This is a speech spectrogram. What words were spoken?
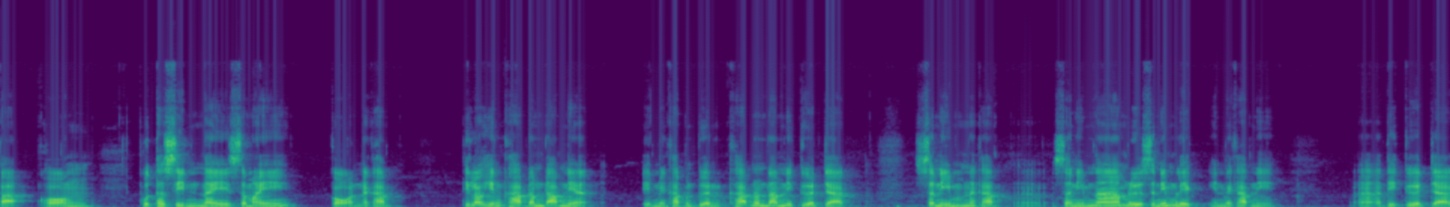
ปะของพุทธศิลป์ในสมัยก่อนนะครับ ที่เราเห็นคราบดำๆเนี่ยเห็นไหมครับเพื่อนๆคราบดำๆนี่เกิดจากสนิมนะครับสนิมน้ำหรือสนิมเหล็กเห็นไหมครับนี่ที่เกิดจาก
